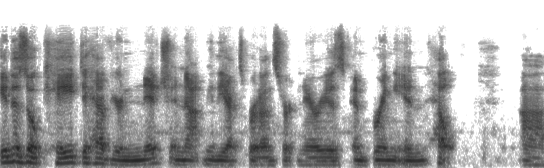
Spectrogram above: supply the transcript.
it is okay to have your niche and not be the expert on certain areas and bring in help. Uh,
